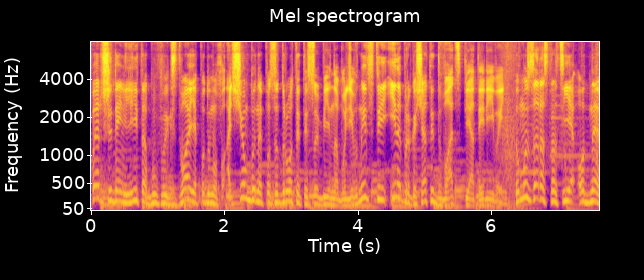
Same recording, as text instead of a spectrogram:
Перший день літа був в X2, я подумав, а чом би не позадротити собі на будівництві і не прокачати 25 рівень. Тому зараз у нас є одне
